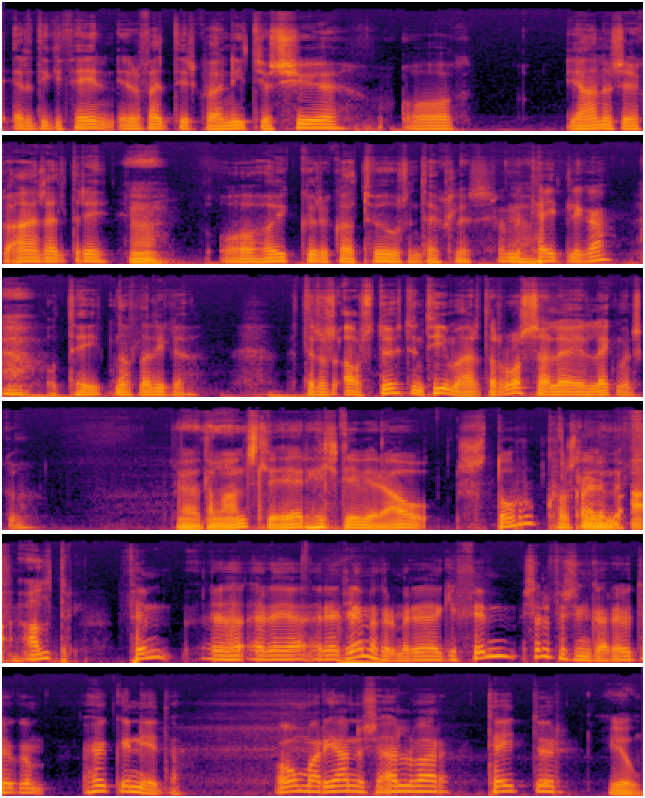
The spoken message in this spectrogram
er þetta ekki þeir eru fættir hvað 97 og Janus er eitthvað aðeins eldri Já, og Haugur er hvað 2000 eitthvað Svo með teit líka. Og Teit náttúrulega líka. þetta er á stuttum tíma, er þetta rosalega leikmenn sko. Þetta landslið er heilt yfir á a- aldri. Fimm, er, er, ég- er ég að gleyma ykkur er það ekki fimm selfisingar ef við tökum haug inn í þetta? Ómar Janus Elvar Teitur, Jú,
